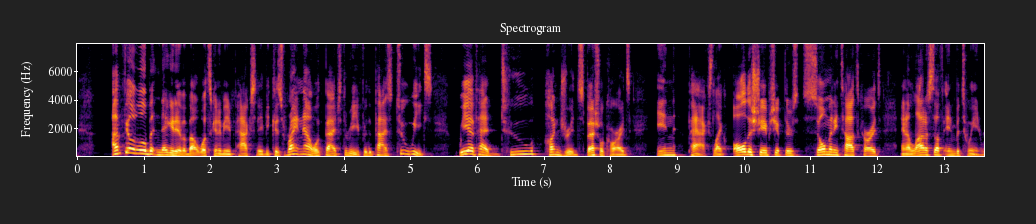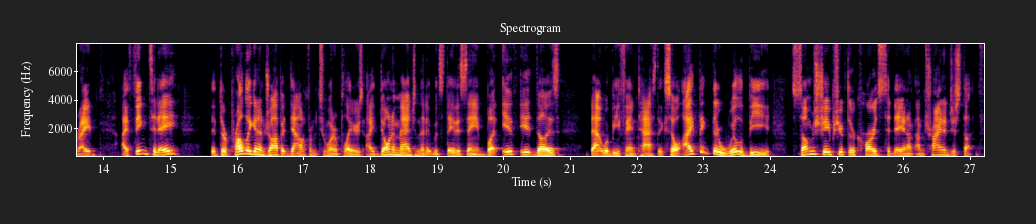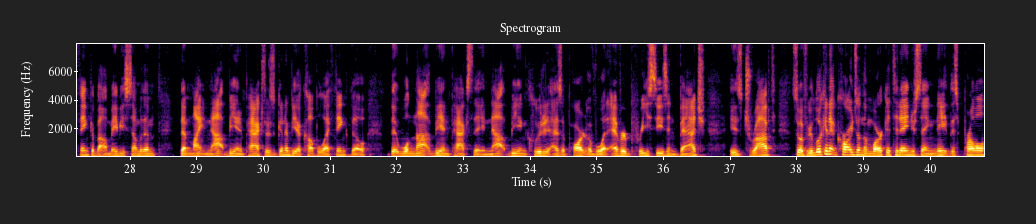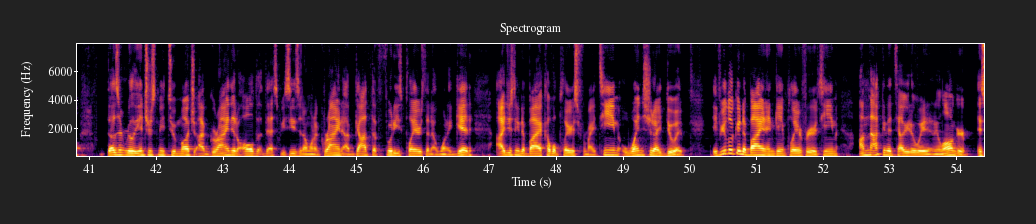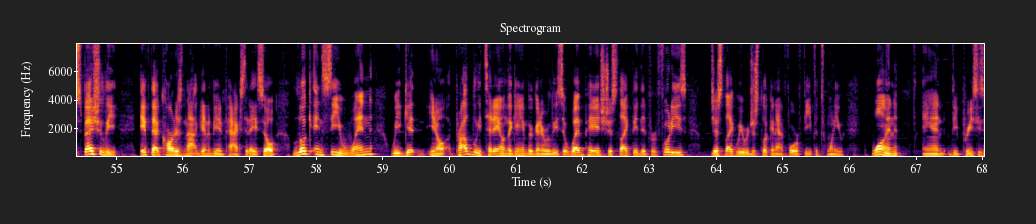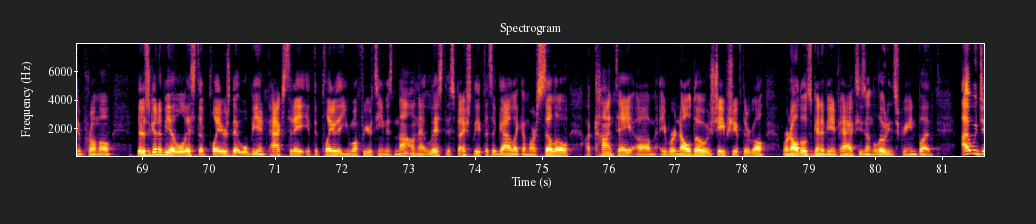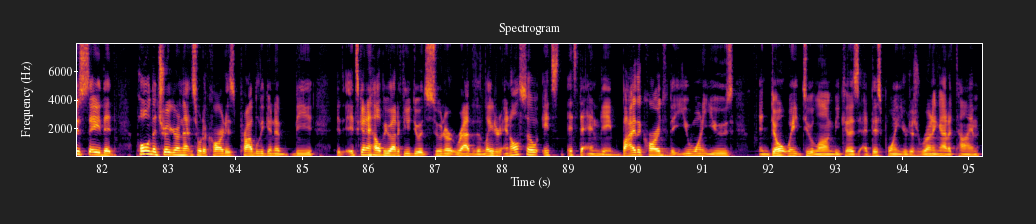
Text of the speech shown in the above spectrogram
I'm feeling a little bit negative about what's going to be in packs today because right now with Batch 3, for the past two weeks, we have had 200 special cards in packs, like all the shapeshifters, so many TOTS cards, and a lot of stuff in between, right? I think today that they're probably going to drop it down from 200 players. I don't imagine that it would stay the same, but if it does, that would be fantastic. So I think there will be some shapeshifter cards today, and I'm, I'm trying to just th think about maybe some of them that might not be in packs. There's going to be a couple, I think, though, that will not be in packs today, not be included as a part of whatever preseason batch is dropped. So if you're looking at cards on the market today and you're saying, Nate, this promo doesn't really interest me too much. I've grinded all the, the SBCs that I want to grind. I've got the footies players that I want to get. I just need to buy a couple players for my team. When should I do it? If you're looking to buy an endgame player for your team, I'm not going to tell you to wait any longer, especially if that card is not going to be in packs today. So look and see when we get, you know, probably today on the game, they're going to release a web page just like they did for footies just like we were just looking at for FIFA 21 and the preseason promo. There's going to be a list of players that will be in packs today. If the player that you want for your team is not on that list, especially if it's a guy like a Marcelo, a Kanté, um, a Ronaldo, shapeshifter, well, Ronaldo's going to be in packs. He's on the loading screen. But I would just say that pulling the trigger on that sort of card is probably going to be, it, it's going to help you out if you do it sooner rather than later. And also, it's it's the end game. Buy the cards that you want to use and don't wait too long because at this point you're just running out of time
